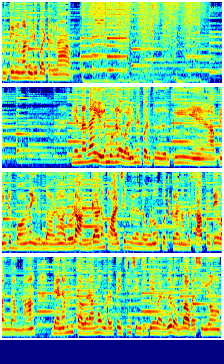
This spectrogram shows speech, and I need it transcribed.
முற்றிலுமா விடுபட்டுறலாம். என்னதான் எலும்புகளை வலிமைப்படுத்துவதற்கு அப்படின்ட்டு பானம் இருந்தாலும் அதோட அன்றாடம் கால்சியம் நிறைந்த உணவுப் பொருட்களை நம்ம சாப்பிட்டுட்டே வந்தோம்னா தினமும் தவறாம உடற்பயிற்சியும் செஞ்சுட்டே வர்றது ரொம்ப அவசியம்.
